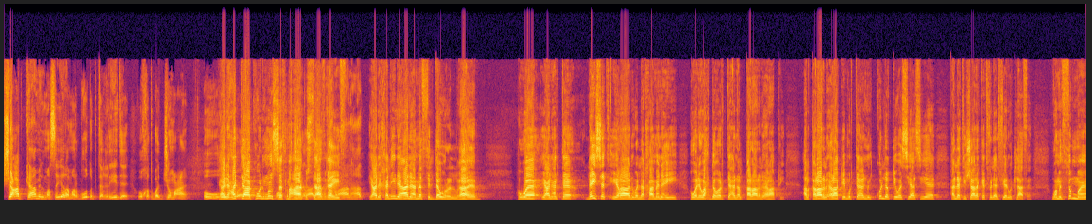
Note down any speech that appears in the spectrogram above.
شعب كامل مصيره مربوط بتغريده وخطبة جمعة و يعني حتى أكون منصف معاك أستاذ غيث. يعني خليني أنا أمثل دور الغائب. هو يعني أنت ليست إيران ولا خامنئي هو لوحده ارتهن القرار العراقي. القرار العراقي مرتهن من كل القوى السياسية التي شاركت في 2003 ومن ثم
